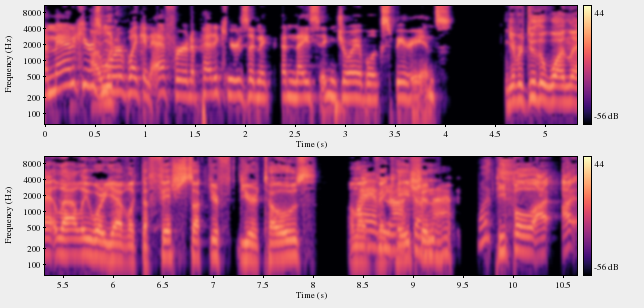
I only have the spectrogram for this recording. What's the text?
A manicure is I would- more of like an effort. A pedicure is an, a nice, enjoyable experience. You ever do the one, Lally, where you have like the fish suck your your toes on like I have vacation? not done that. What People, I, I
